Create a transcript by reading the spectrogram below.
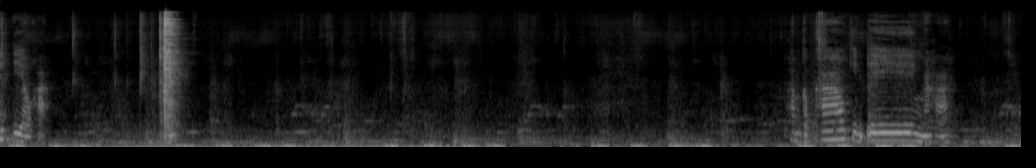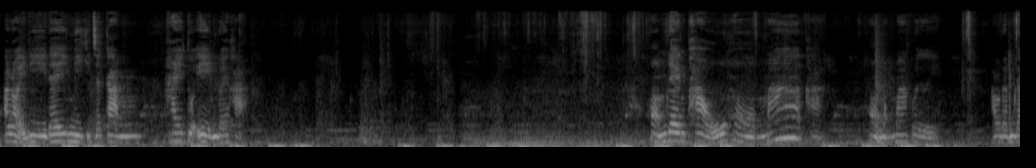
นิดเดียวค่ะ ทำกับข้าวกินเองนะคะ อร่อยดีได้มีกิจกรรมให้ตัวเองด้วยค่ะหอมแดงเผาหอมมากค่ะ หอมมาก ๆ เลย เอาด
